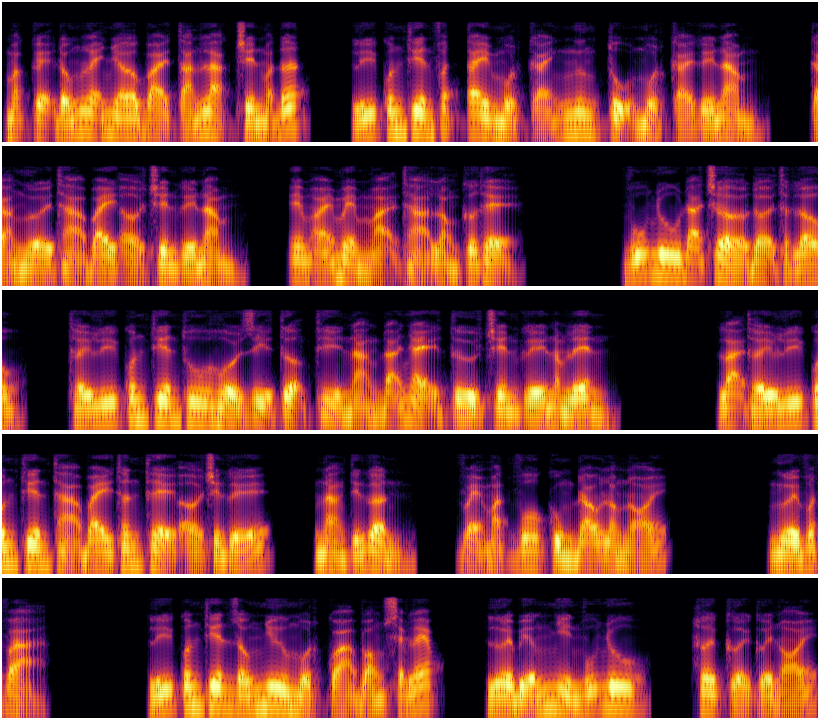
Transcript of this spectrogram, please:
Mặc kệ đống lẽ nhớ bài tán lạc trên mặt đất, lý quân thiên phất tay một cái ngưng tụ một cái ghế nằm, cả người thả bay ở trên ghế nằm, êm ái mềm mại thả lỏng cơ thể. Vũ nhu đã chờ đợi thật lâu, thấy lý quân thiên thu hồi dị tượng thì nàng đã nhảy từ trên ghế nằm lên lại thấy lý quân thiên thả bay thân thể ở trên ghế, nàng tiến gần, vẻ mặt vô cùng đau lòng nói. Người vất vả. Lý quân thiên giống như một quả bóng xếp lép, lười biếng nhìn vũ nhu, hơi cười cười nói.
